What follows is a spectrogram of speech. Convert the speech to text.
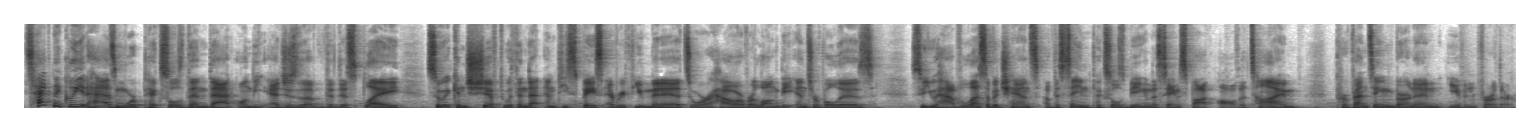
technically it has more pixels than that on the edges of the display, so it can shift within that empty space every few minutes or however long the interval is, so you have less of a chance of the same pixels being in the same spot all the time, preventing burn-in even further.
